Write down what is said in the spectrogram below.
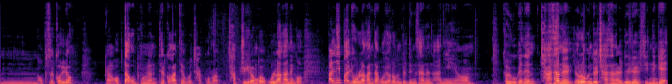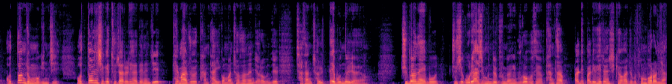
음, 없을걸요? 그냥 없다고 보면 될 것 같아요. 뭐 자꾸 막 잡주 이런 거 올라가는 거 빨리빨리 올라간다고 여러분들 능사는 아니에요. 결국에는 자산을 여러분들 자산을 늘릴 수 있는 게 어떤 종목인지 어떤 식의 투자를 해야 되는지 테마주 단타 이것만 쳐서는 여러분들 자산 절대 못 늘려요. 주변에 뭐 주식 오래 하신 분들 분명히 물어보세요. 단타 빨리빨리 회전시켜 가지고 돈 벌었냐?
